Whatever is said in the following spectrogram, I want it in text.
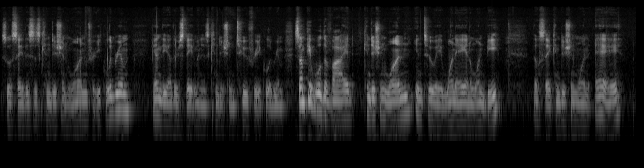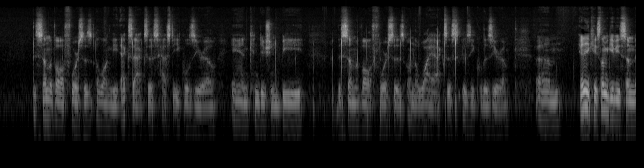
So say this is condition one for equilibrium, and the other statement is condition two for equilibrium. Some people will divide condition one into a 1a and a 1b. They'll say condition 1a the sum of all forces along the x-axis has to equal zero, and condition B, the sum of all forces on the y-axis is equal to zero. Um, in any case, let me give you some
